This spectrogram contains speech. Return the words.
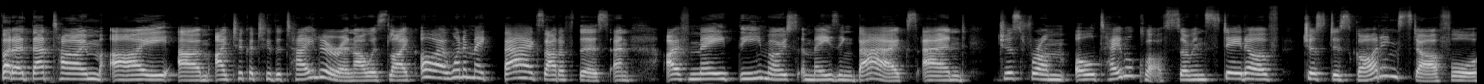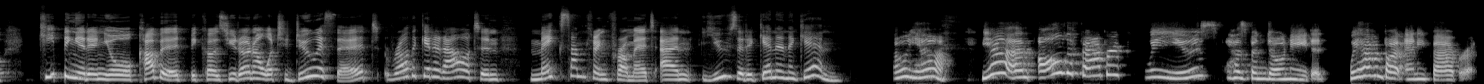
but at that time, I um, I took it to the tailor and I was like, oh, I want to make bags out of this, and I've made the most amazing bags and just from old tablecloths. So instead of just discarding stuff or keeping it in your cupboard because you don't know what to do with it, rather get it out and make something from it and use it again and again. Oh, yeah. Yeah. And all the fabric we use has been donated. We haven't bought any fabric.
